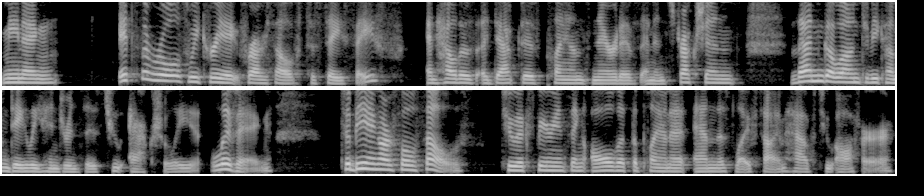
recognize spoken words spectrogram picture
Meaning, it's the rules we create for ourselves to stay safe and how those adaptive plans, narratives, and instructions then go on to become daily hindrances to actually living, to being our full selves, to experiencing all that the planet and this lifetime have to offer.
